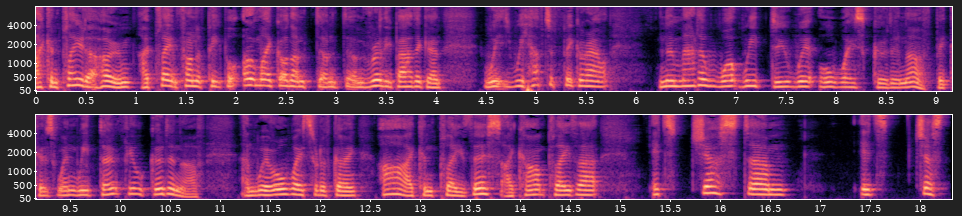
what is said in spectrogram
I can play it at home. I play in front of people. Oh my God, I'm, I'm, I'm really bad again. We, we have to figure out no matter what we do, we're always good enough because when we don't feel good enough and we're always sort of going, ah, oh, I can play this, I can't play that. It's just, um, it's just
